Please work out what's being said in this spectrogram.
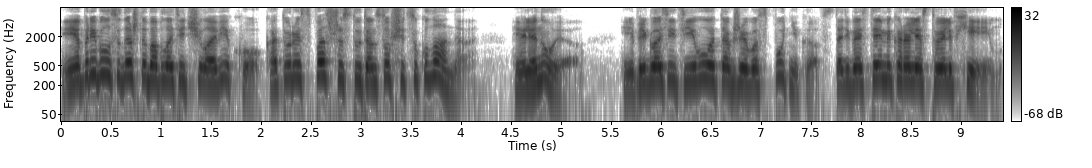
Я прибыл сюда, чтобы оплатить человеку, который спас шестую танцовщицу клана, Эленою и пригласить его, а также его спутников, стать гостями королевства Эльфхейм.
